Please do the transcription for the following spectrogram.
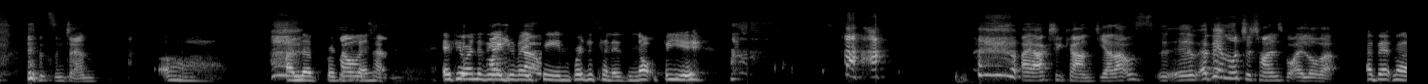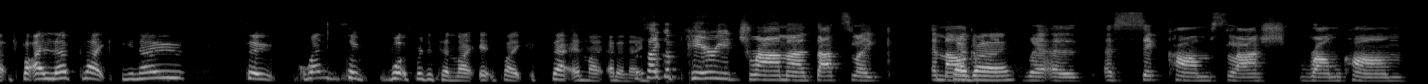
it's intense. Oh, I love Bridgerton. If you're under the age of 18, Bridgerton is not for you. I actually can't. Yeah, that was a, a bit much at times, but I love it. a bit much but i loved like you know so when so what's bridgerton like it's like set in like i don't know It's like a period drama that's like amalgamated diverse. with a, a sitcom slash rom com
